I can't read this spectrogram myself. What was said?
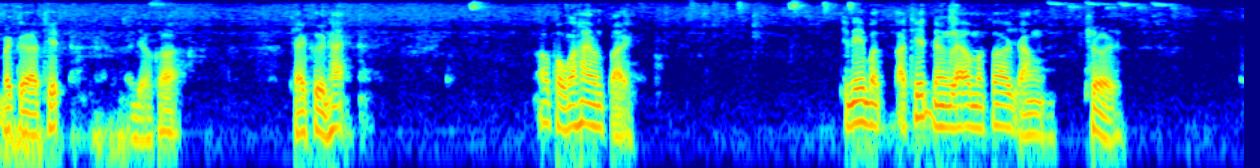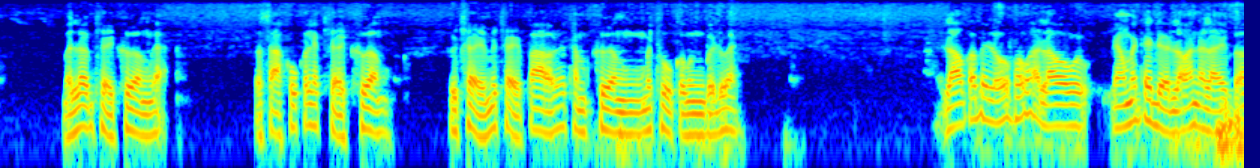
ไม่เกินอาทิตย์ เดี๋ยวก็ใช้คืนให้ผมก็ให้มันไป ทีนี้อาทิตย์หนึ่งแล้วมันก็ยังเฉย มันเริ่มเฉยเครื่องแล้วภาษาคุกก็เรียกเฉยเครื่อง คือเฉยไม่เฉยเปล่าแล้วทำเครื่องไม่ถูกกับมึงไปด้วย เราก็ไม่รู้เพราะว่าเรายังไม่ได้เดือดร้อนอะไรก็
